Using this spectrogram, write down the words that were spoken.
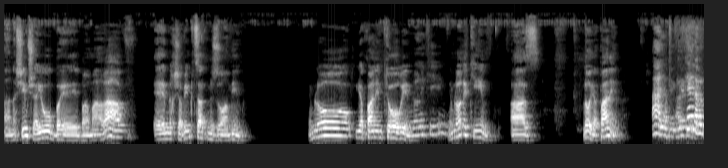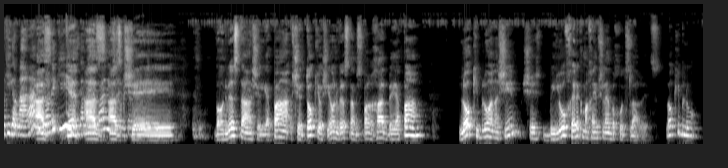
האנשים שהיו במערב, הם נחשבים קצת מזוהמים. הם לא יפנים טהורים. הם לא נקיים. הם לא נקיים. אז, לא, יפנים. אה, יפים. כן, אבל כי גם מערב אז, הם לא נקיים, כן, אז גם אז, היפנים אז שלהם כש... באוניברסיטה של יפן, של טוקיו, שהיא האוניברסיטה מספר אחת ביפן, לא קיבלו אנשים שבילו חלק מהחיים שלהם בחוץ לארץ. לא קיבלו.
